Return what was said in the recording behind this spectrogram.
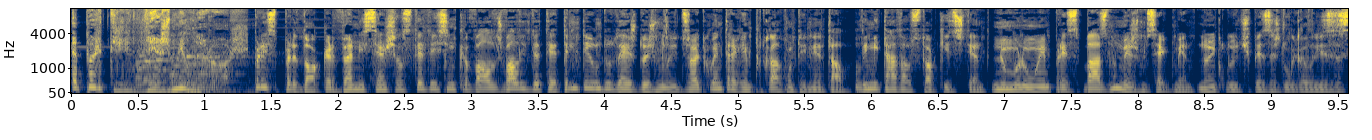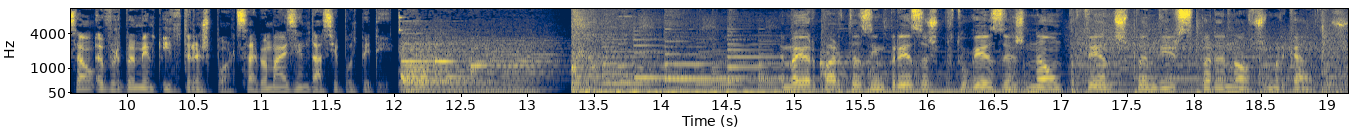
a partir de 10 mil euros. Preço para Docker Van Essential 75 cavalos, válido até 31 de 10 de 2018, com entrega em Portugal Continental. Limitado ao estoque existente. Número 1 um em preço base no mesmo segmento. Não inclui despesas de legalização, averbamento e de transporte. Saiba mais em dacia.pt. A maior parte das empresas portuguesas não pretende expandir-se para novos mercados.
